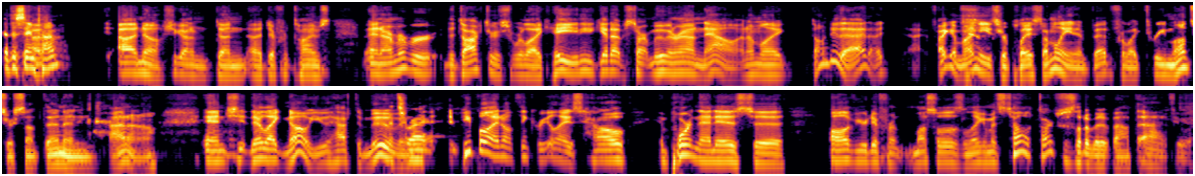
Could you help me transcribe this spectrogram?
At the same Uh, time? uh, no, she got them done uh, different times, and I remember the doctors were like, "Hey, you need to get up, start moving around now," and I'm like, "Don't do that. I, if I get my knees replaced, I'm laying in bed for like three months or something, and I don't know." And she, they're like, "No, you have to move." That's and, right. and people I don't think realize how important that is to all of your different muscles and ligaments. Tell talk to us a little bit about that, if you will.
